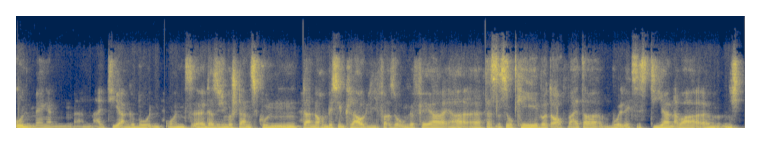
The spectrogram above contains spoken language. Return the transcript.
Unmengen an IT-Angeboten und äh, dass ich einen Bestandskunden dann noch ein bisschen Cloud liefere, so ungefähr. Ja, äh, das ist okay, wird auch weiter wohl existieren, aber äh, nicht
